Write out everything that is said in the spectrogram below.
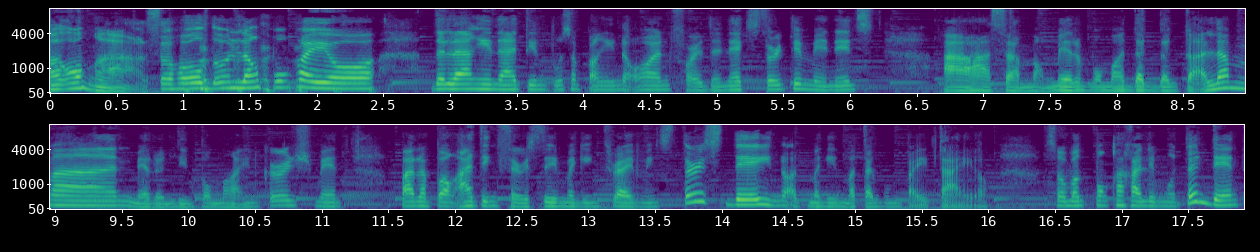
Oo nga. So hold on lang po kayo. Dalangin natin po sa Panginoon for the next 30 minutes. Ah, sa meron po mga dagdag kaalaman, meron din po mga encouragement para po ang ating Thursday maging thriving Thursday no at maging matagumpay tayo. So wag pong kakalimutan din,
